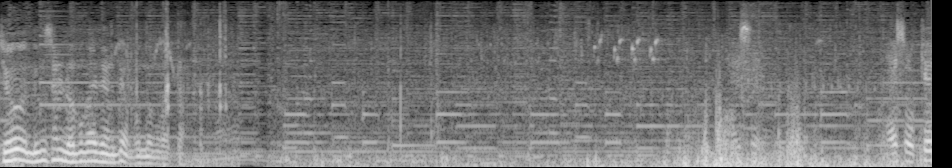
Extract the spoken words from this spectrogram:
저 능선을 넘어가야 되는데 못 넘어갔다. 나이스. 나이스, 오케이.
